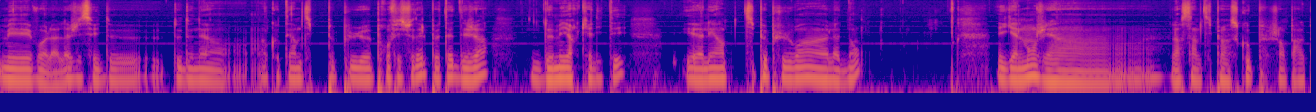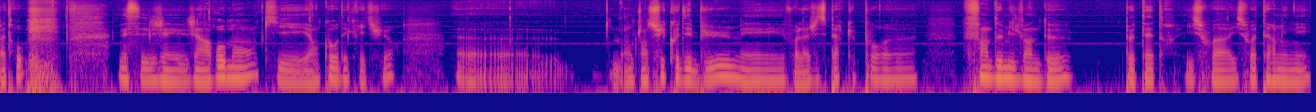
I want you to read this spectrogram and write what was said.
Mais voilà, là j'essaye de, donner un, un, côté un petit peu plus professionnel peut-être déjà, de meilleure qualité, et aller un petit peu plus loin là-dedans. Également, j'ai un. Alors, c'est un petit peu un scoop, j'en parle pas trop. Mais j'ai un roman qui est en cours d'écriture. Euh, donc, j'en suis qu'au début, mais voilà, j'espère que pour euh, fin 2022, peut-être, il soit, il soit terminé.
